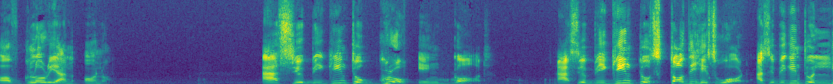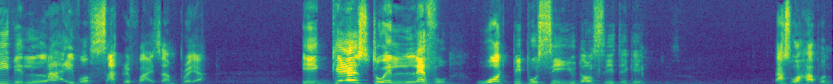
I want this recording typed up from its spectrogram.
of glory and honor. As you begin to grow in God, as you begin to study His Word, as you begin to live a life of sacrifice and prayer, it gets to a level what people see, you don't see it again. That's what happened.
